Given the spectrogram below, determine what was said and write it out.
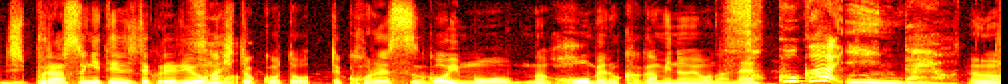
じプラスに転じてくれるような一言ってこれすごいもうなんか方面の鏡のようなね。そこがいいんだよっていう。う、んう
